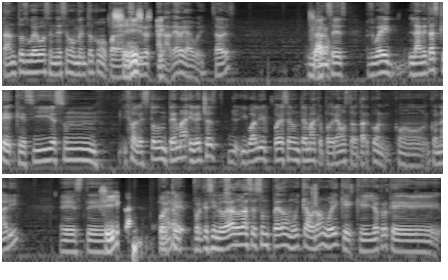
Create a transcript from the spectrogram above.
tantos huevos en ese momento como para Sí, decir sí. a la verga, güey, ¿sabes? Claro. Entonces, pues, güey, la neta es que, que sí es un... híjole, es todo un tema. Y de hecho, es- igual puede ser un tema que podríamos tratar con, con, con Ari. Este. Sí, claro. Porque, porque sin lugar a dudas es un pedo muy cabrón, güey, que, que yo creo que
